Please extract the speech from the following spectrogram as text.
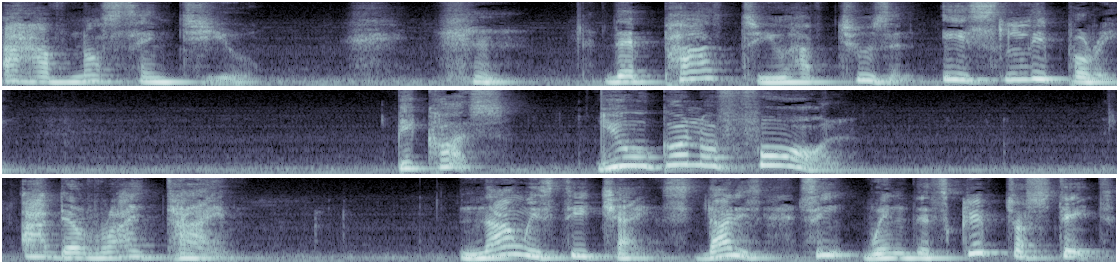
I have not sent you. Hmm. The path you have chosen is slippery. Because you're to fall at the right time. Now is still chance. That is, see, when the scripture state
